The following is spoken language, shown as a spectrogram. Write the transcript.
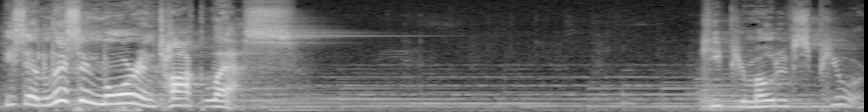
He said, listen more and talk less. Keep your motives pure.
